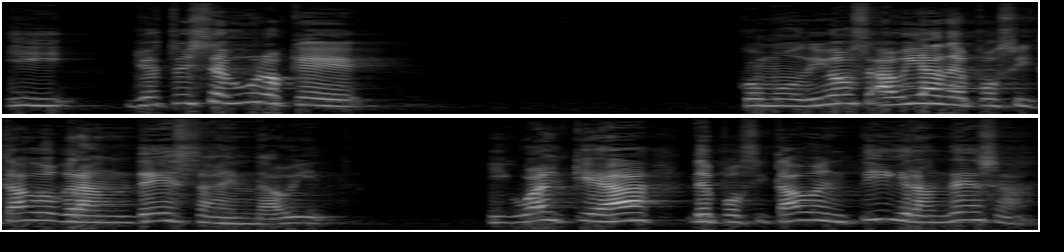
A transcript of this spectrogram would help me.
Y yo estoy seguro que como Dios había depositado grandeza en David, igual que ha depositado en ti grandeza,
